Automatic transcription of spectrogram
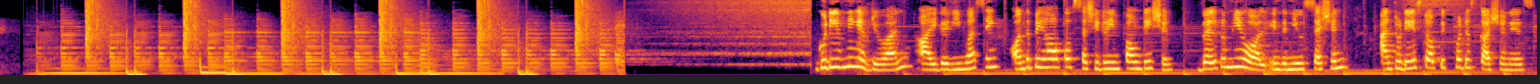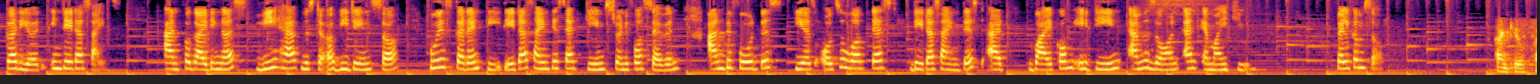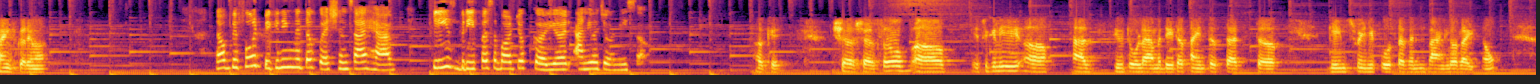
Good evening, everyone. I, Garima Singh, on the behalf of Sashi Dream Foundation, welcome you all in the new session. And today's topic for discussion is career in data science. And for guiding us, we have Mr. Abhi Jain, sir, who is currently data scientist at Games 24/7. And before this, he has also worked as data scientist at Viacom 18, Amazon, and MIQ. Welcome, sir. Thank you. Thanks, Garima. Now, before beginning with the questions I have, please brief us about your career and your journey, sir. Okay, sure, sure. So, uh, basically, uh, as you told, I am a data scientist at uh, Games 24 7 Bangalore right now.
